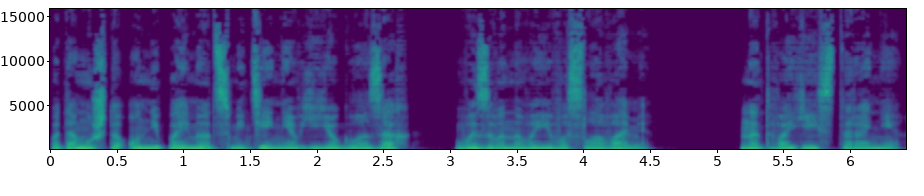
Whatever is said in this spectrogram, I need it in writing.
Потому что он не поймет смятения в ее глазах, вызванного его словами. «На твоей стороне».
